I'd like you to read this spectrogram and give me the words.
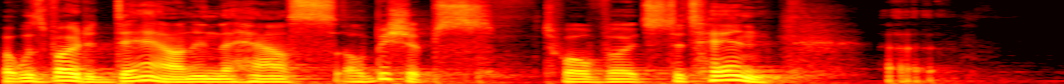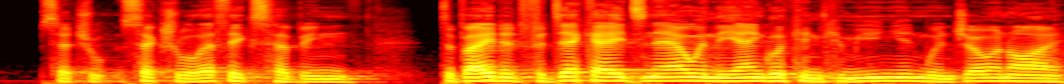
but was voted down in the House of Bishops, 12 votes to 10. Uh, sexual, sexual, ethics have been debated for decades now in the Anglican Communion. When Joe and I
